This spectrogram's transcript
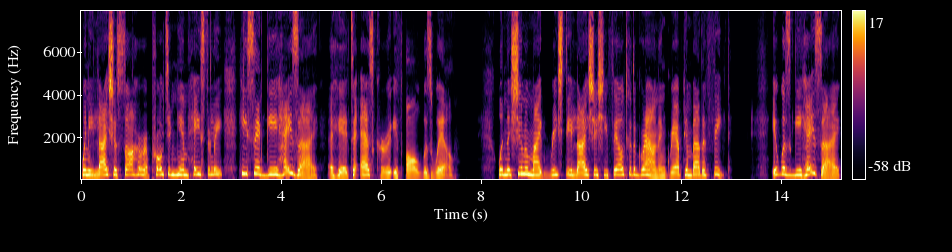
When Elisha saw her approaching him hastily, he sent Gehazi ahead to ask her if all was well. When the Shunammite reached Elisha, she fell to the ground and grabbed him by the feet. It was Gehazi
